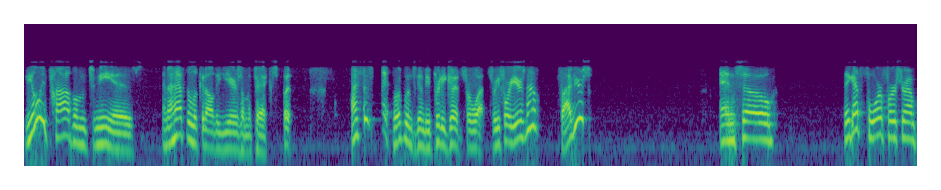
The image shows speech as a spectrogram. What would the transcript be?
The only problem to me is, and I have to look at all the years on the picks, but I suspect Brooklyn's going to be pretty good for what, three, four years now? Five years? And so they got four first round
